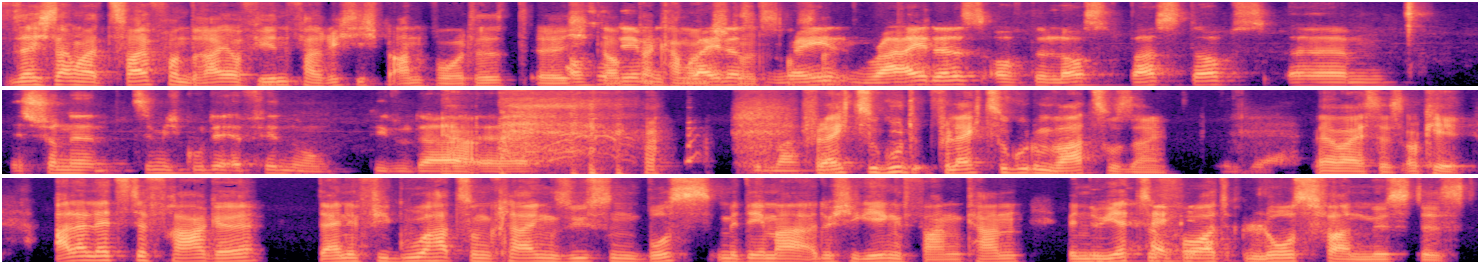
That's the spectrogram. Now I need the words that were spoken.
ich sag mal, zwei von drei auf jeden Fall richtig beantwortet. Äh, ich glaube, da kann man Riders, stolz sein. Riders of the Lost Bus Stops ähm, ist schon eine ziemlich gute Erfindung, die du da ja. äh, gemacht vielleicht hast. Zu gut, vielleicht zu gut, um wahr zu sein. Ja. Wer weiß es. Okay, allerletzte Frage. Deine Figur hat so einen kleinen süßen Bus, mit dem er durch die Gegend fahren kann. Wenn du jetzt sofort losfahren müsstest,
